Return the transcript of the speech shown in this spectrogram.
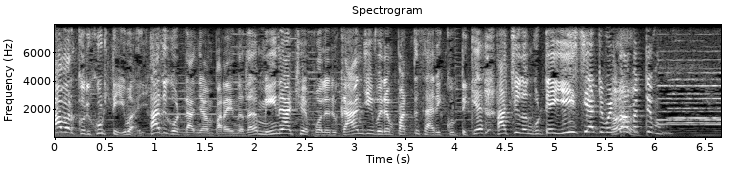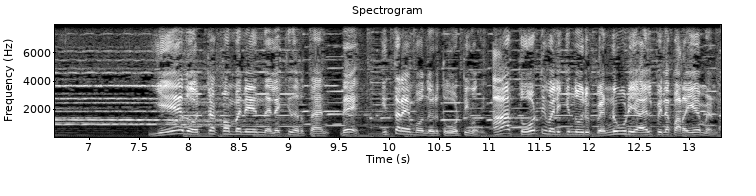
അവർക്കൊരു കുട്ടിയുമായി. അതുകൊണ്ടാണ് ഞാൻ പറയുന്നത് മീനാക്ഷിയെ പോലെ ഒരു കാഞ്ചീപുരം പട്ടുസാരി കുട്ടിക്ക് അച്യുതം കുട്ടിയെ ഈസി ആയിട്ട് വീഴ്ത്താൻ പറ്റും. ഏത് ഒറ്റക്കൊമ്പനെയും നിലക്കി നിർത്താൻ. ദേ ഇത്രയും പോകുന്ന ഒരു തോട്ടി മതി. ആ തോട്ടി വലിക്കുന്ന ഒരു പെണ്ണുകൂടി ആയാൽ പിന്നെ പറയാൻ വേണ്ട.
